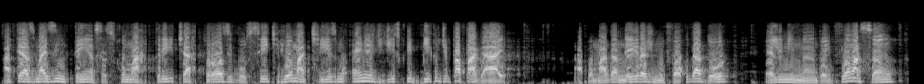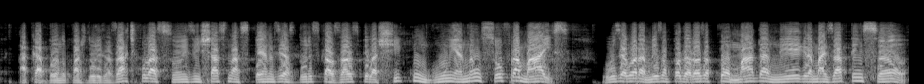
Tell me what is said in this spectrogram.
até as mais intensas, como artrite, artrose, bucite, reumatismo, hérnia de disco e bico de papagaio. A pomada negra age no foco da dor, eliminando a inflamação, acabando com as dores nas articulações, inchaço nas pernas e as dores causadas pela chikungunya. Não sofra mais. Use agora mesmo a poderosa pomada negra, mas atenção!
